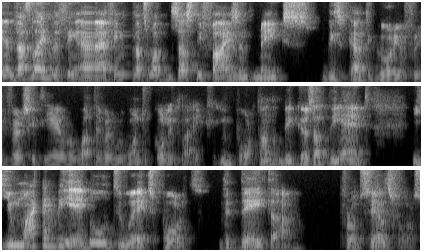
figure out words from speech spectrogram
and that's like the thing and i think that's what justifies and makes this category of reverse etl or whatever we want to call it like important because at the end you might be able to export the data from salesforce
